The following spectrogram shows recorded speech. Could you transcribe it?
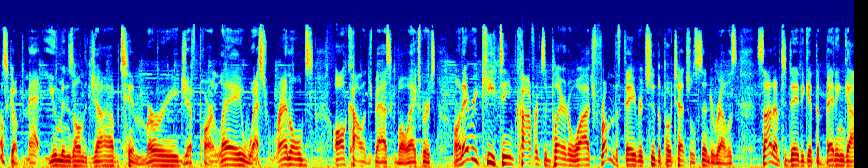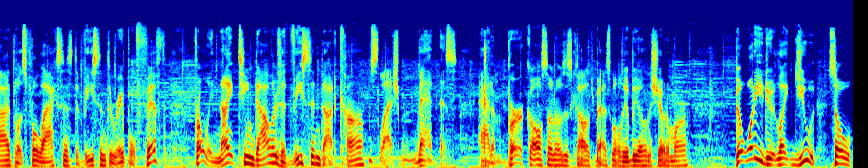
Also got Matt Youmans on the job, Tim Murray, Jeff Parlay, Wes Reynolds, all college basketball experts on every key team, conference, and player to watch, from the favorites to the potential Cinderellas. Sign up today to get the betting guide plus full access to VSiN through April 5th for only $19 at VSiN.com slash madness. Adam Burke also knows his college basketball. He'll be on the show tomorrow. Bill, what do you do? Like, do you? So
